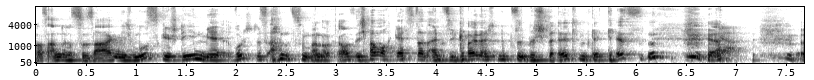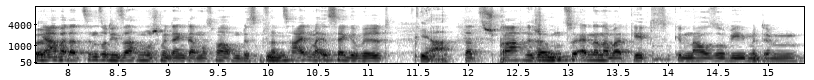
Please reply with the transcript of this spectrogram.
was anderes zu sagen. Ich muss gestehen, mir rutscht es ab und zu mal noch raus. Ich habe auch gestern ein Zigeunerschnitzel bestellt und gegessen. ja. Ja. ja, aber das sind so die Sachen, wo ich mir denke, da muss man auch ein bisschen verzeihen. Man ist ja gewillt, Ja. das sprachlich Ähm. umzuändern, aber es geht genauso wie mit dem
